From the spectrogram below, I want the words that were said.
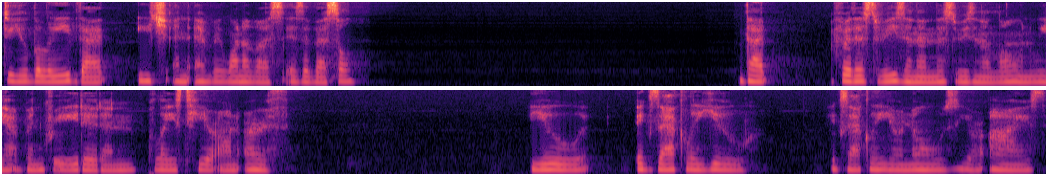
Do you believe that each and every one of us is a vessel? That for this reason and this reason alone, we have been created and placed here on earth. You, exactly you, exactly your nose, your eyes,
